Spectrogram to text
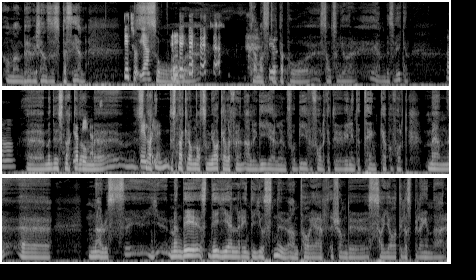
Om man behöver känna sig speciell. Det tror jag. Så eh, kan man stöta på sånt som gör en besviken. Ja. Eh, Men du snackade om, eh, snack, du snackade om något som jag kallar för en allergi eller en fobi för folk. Att du vill inte tänka på folk. Men, eh, när du, men det, det gäller inte just nu antar jag eftersom du sa ja till att spela in det här.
